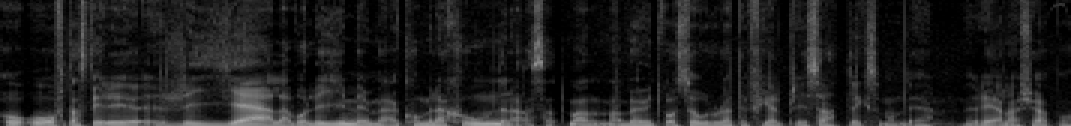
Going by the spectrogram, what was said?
Och, och oftast är det ju rejäla volymer i de här kombinationerna så att man, man behöver inte vara så orolig att det är felprissatt liksom, om det är rejäla köp och,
